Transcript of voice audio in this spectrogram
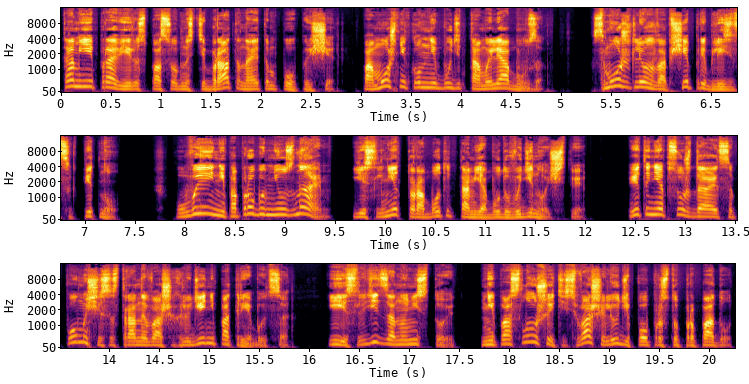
Там я и проверю способности брата на этом поприще. Помощник он мне будет там или обуза. Сможет ли он вообще приблизиться к пятну? Увы, не попробуем, не узнаем. Если нет, то работать там я буду в одиночестве. Это не обсуждается, помощи со стороны ваших людей не потребуется. И следить за мной не стоит. Не послушайтесь, ваши люди попросту пропадут.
